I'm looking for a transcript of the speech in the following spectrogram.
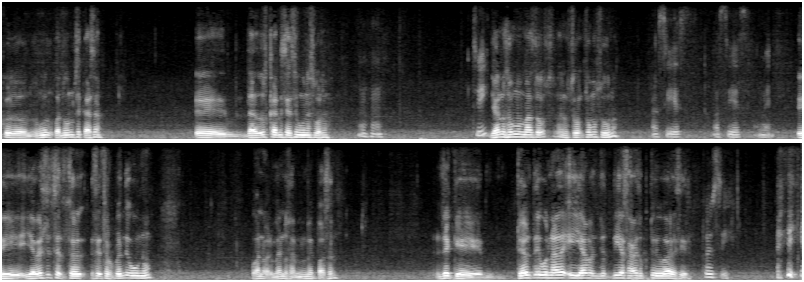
cuando uno, se casa, eh, las dos carnes se hacen una sola. ¿Sí? Ya no somos más dos, somos uno. Así es, así es, amén. y a veces se, sorprende uno, bueno, al menos a mí me pasa, de que te no te digo nada y ya, ya sabes lo que te iba a decir. Pues sí.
